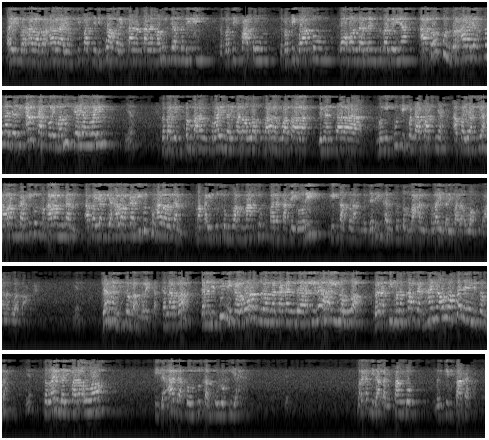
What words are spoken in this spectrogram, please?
Baik berhala-berhala yang sifatnya dibuat oleh tangan-tangan manusia sendiri, seperti patung, seperti batu, pohon dan lain sebagainya, ataupun berhala yang sengaja diangkat oleh manusia yang lain, ya, sebagai sembahan selain daripada Allah Subhanahu wa taala dengan cara mengikuti pendapatnya apa yang ia haramkan ikut mengharamkan apa yang ia halalkan ikut menghalalkan maka itu semua masuk pada kategori kita telah menjadikan sesembahan selain daripada Allah Subhanahu wa taala. Jangan disembah mereka. Kenapa? Karena di sini kalau orang sudah mengatakan la ilaha illallah berarti menetapkan hanya Allah saja yang disembah. Ya. Selain daripada Allah tidak ada khususan uluhiyah. Mereka tidak akan sanggup menciptakan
